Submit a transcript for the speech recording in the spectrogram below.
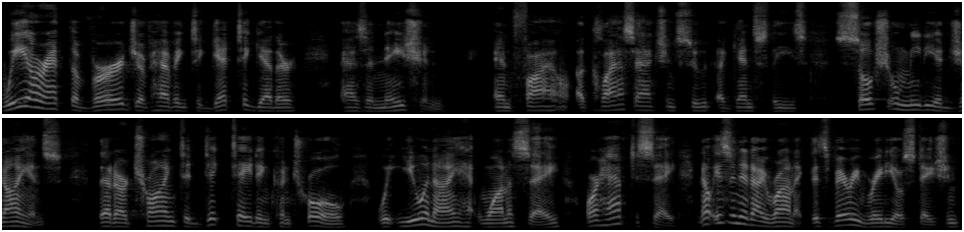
We are at the verge of having to get together as a nation and file a class action suit against these social media giants that are trying to dictate and control what you and I ha- want to say or have to say. Now, isn't it ironic? This very radio station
